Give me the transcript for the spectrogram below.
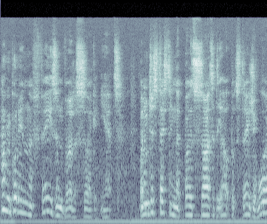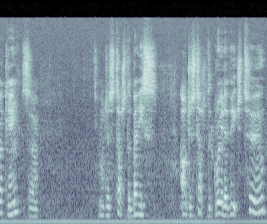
Haven't put in the phase inverter circuit yet, but I'm just testing that both sides of the output stage are working, so I'll just touch the base, I'll just touch the grid of each tube,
